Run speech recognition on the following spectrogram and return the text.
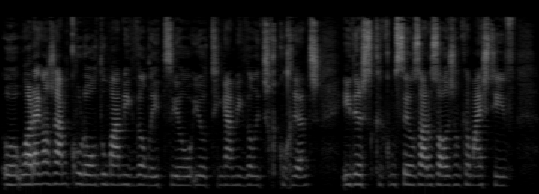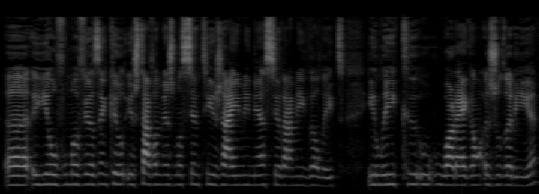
O, o orégano já me curou de uma amigdalite. Eu, eu tinha amigdalites recorrentes e desde que comecei a usar os óleos nunca mais tive. Uh, e houve uma vez em que eu, eu, estava mesmo a sentir já a iminência da amigdalite e li que o, o orégano ajudaria.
